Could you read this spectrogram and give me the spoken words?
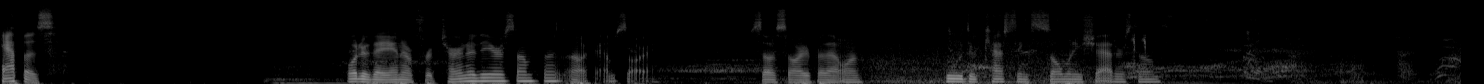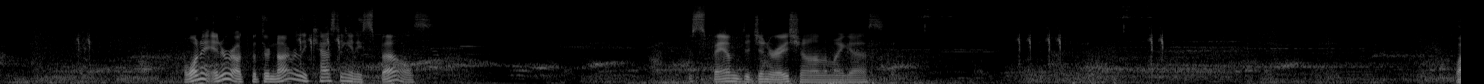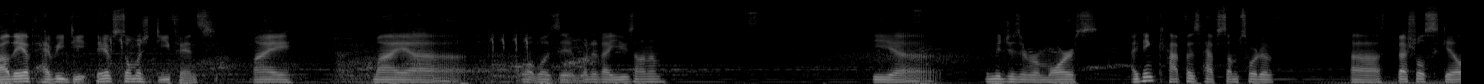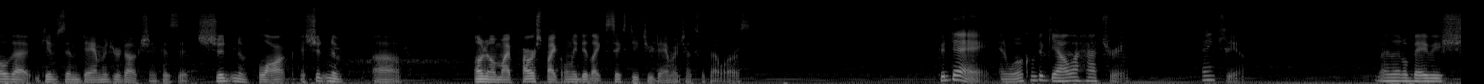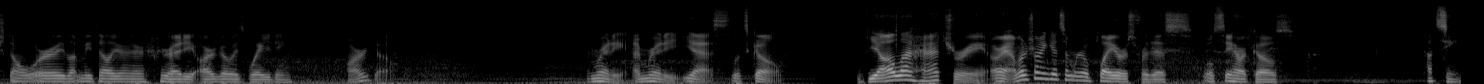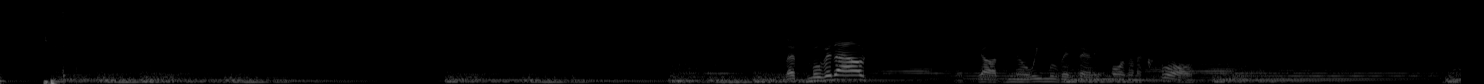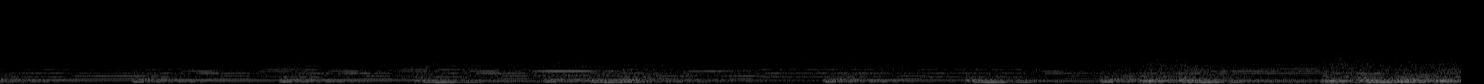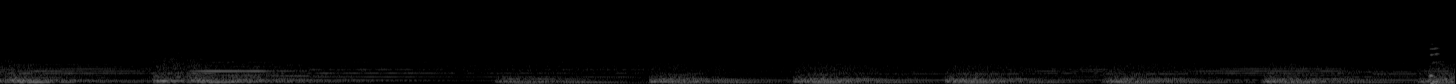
Kappas. What are they in a fraternity or something? Okay, I'm sorry. So sorry for that one. Ooh, they're casting so many Shatterstones. I want to interrupt, but they're not really casting any spells. Just spam Degeneration on them, I guess. Wow, they have heavy they have so much defense. My my uh what was it? What did I use on them? The uh images of remorse. I think Kappas have some sort of uh special skill that gives them damage reduction because it shouldn't have blocked it shouldn't have uh oh no my power spike only did like 62 damage that's what that was good day and welcome to Gyala Hatchery thank you my little baby shh don't worry. Let me tell you when you're ready. Argo is waiting. Argo? I'm ready. I'm ready. Yes let's go. Gyala Hatchery. All right I'm gonna try and get some real players for this. We'll see how it goes. Cutscene. Let's move it out. The gods know we move it barely more than a crawl.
